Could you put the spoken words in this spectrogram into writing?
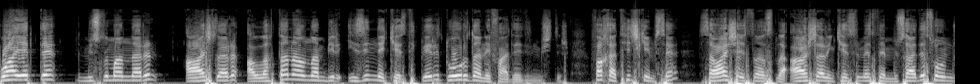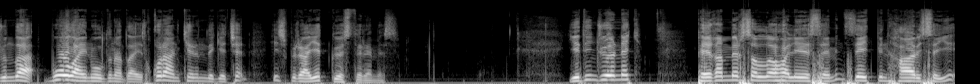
Bu ayette Müslümanların ağaçları Allah'tan alınan bir izinle kestikleri doğrudan ifade edilmiştir. Fakat hiç kimse savaş esnasında ağaçların kesilmesine müsaade sonucunda bu olayın olduğuna dair Kur'an-ı Kerim'de geçen hiçbir ayet gösteremez. Yedinci örnek, Peygamber sallallahu aleyhi ve sellemin Zeyd bin Harise'yi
